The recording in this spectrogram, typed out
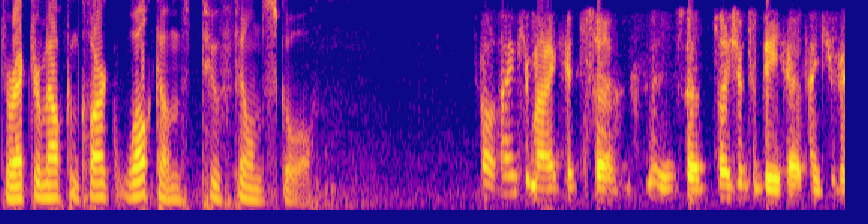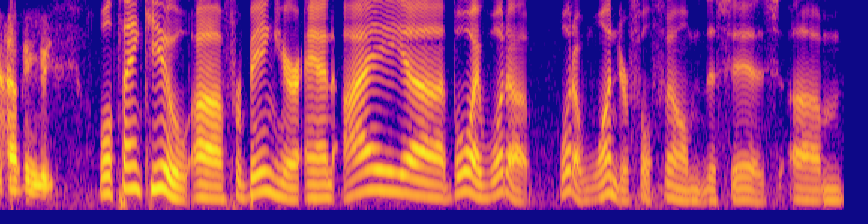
Director Malcolm Clark, welcome to Film School. Oh, thank you, Mike. It's a, uh, it's a pleasure to be here. Thank you for having me. Well, thank you uh, for being here. And I, uh, boy, what a what a wonderful film this is. Um,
